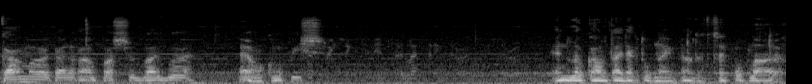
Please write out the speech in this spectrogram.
camera, kan je nog aanpassen blijkbaar. Ja, wat knopjes. En de lokale tijd dat ik het opneem. Nou, dat is opladig.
